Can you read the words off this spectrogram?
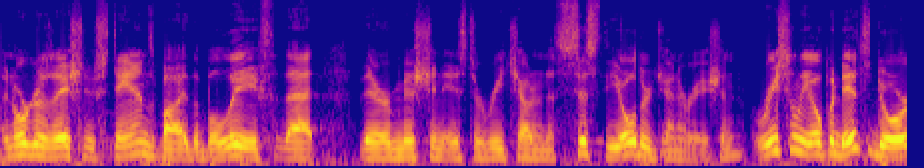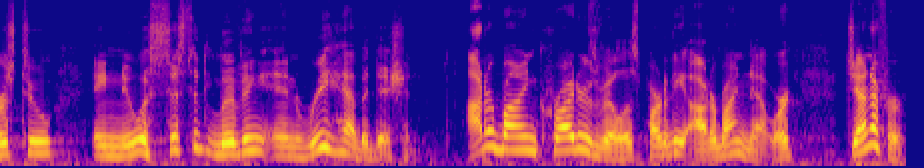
an organization who stands by the belief that their mission is to reach out and assist the older generation, recently opened its doors to a new assisted living and rehab edition. Otterbein Cridersville is part of the Otterbein Network. Jennifer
